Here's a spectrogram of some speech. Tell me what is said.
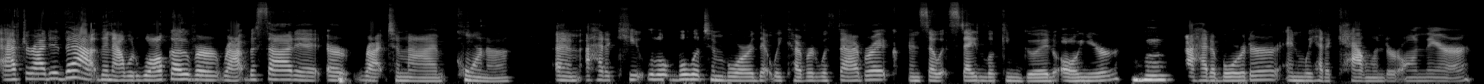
after I did that, then I would walk over right beside it or right to my corner um, I had a cute little bulletin board that we covered with fabric, and so it stayed looking good all year. Mm-hmm. I had a border, and we had a calendar on there.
